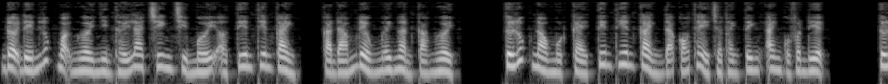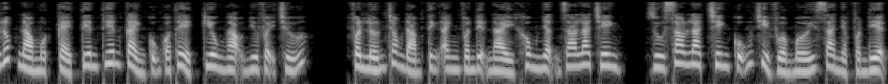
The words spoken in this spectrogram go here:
Đợi đến lúc mọi người nhìn thấy La Trinh chỉ mới ở tiên thiên cảnh, cả đám đều ngây ngẩn cả người. Từ lúc nào một kẻ tiên thiên cảnh đã có thể trở thành tinh anh của Vân Điện? Từ lúc nào một kẻ tiên thiên cảnh cũng có thể kiêu ngạo như vậy chứ? Phần lớn trong đám tinh anh Vân Điện này không nhận ra La Trinh, dù sao La Trinh cũng chỉ vừa mới gia nhập Vân Điện,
